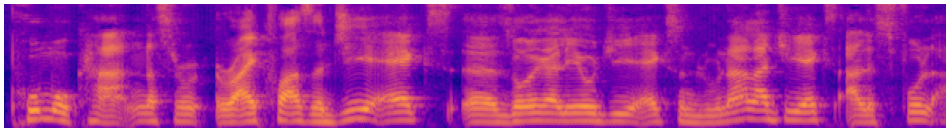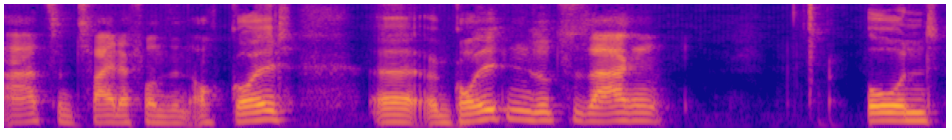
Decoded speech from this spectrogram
Promokarten. Das Rayquaza GX, äh, Solgaleo GX und Lunala GX, alles Full Arts und zwei davon sind auch Gold, äh, golden sozusagen. Und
